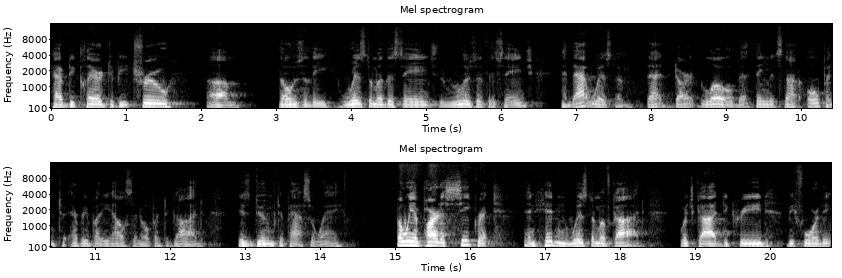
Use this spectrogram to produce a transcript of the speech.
have declared to be true. Um, those are the wisdom of this age, the rulers of this age. And that wisdom, that dark globe, that thing that's not open to everybody else and open to God, is doomed to pass away. But we impart a secret and hidden wisdom of God, which God decreed before the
